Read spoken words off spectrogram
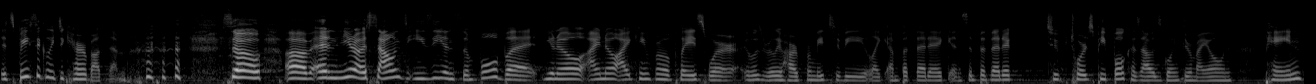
It's basically to care about them. so, um, and you know, it sounds easy and simple, but you know, I know I came from a place where it was really hard for me to be like empathetic and sympathetic to, towards people because I was going through my own pain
